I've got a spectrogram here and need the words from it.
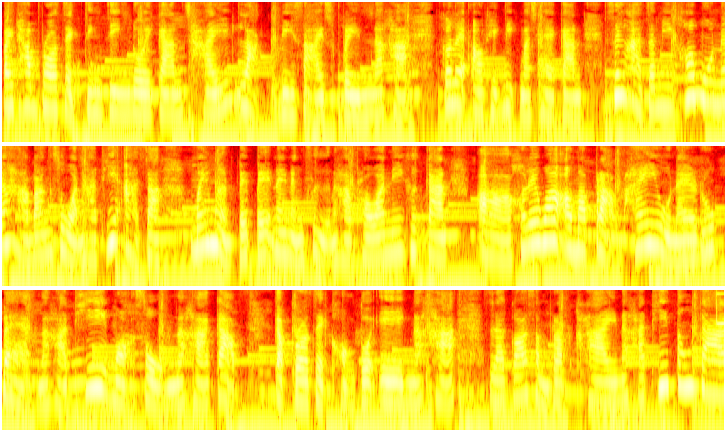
ไปทำโปรเจกต์จริง ๆ โดยการใช้หลักดีไซน์สปรินต์นะคะ ก็เลยเอาเทคนิคมาแชร์กัน ซึ่งอาจจะมีข้อมูลเนื้อหาบางส่วนนะคะที่อาจจะไม่เหมือนเป๊ะๆในหนังสือนะคะ เพราะว่านี่คือการเขาเรียกว่าเอามาปรับให้อยู่ในรูปแบบนะคะที่เหมาะสมนะคะกับกับโปรเจกต์ของตัวเองนะคะ แล้วก็สำหรับใครนะคะที่ต้องการ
